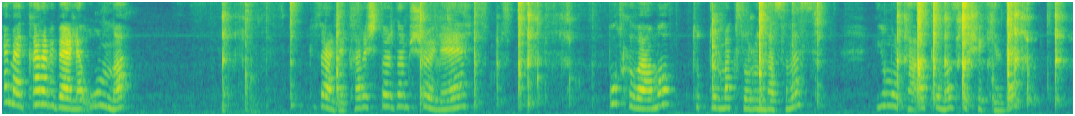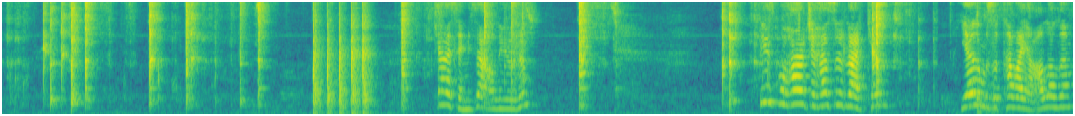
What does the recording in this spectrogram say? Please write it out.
Hemen karabiberle unla güzelce karıştırdım. Şöyle bu kıvamı tutturmak zorundasınız. Yumurta akımız bu şekilde. kasemize alıyorum. Biz bu harcı hazırlarken yağımızı tavaya alalım.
